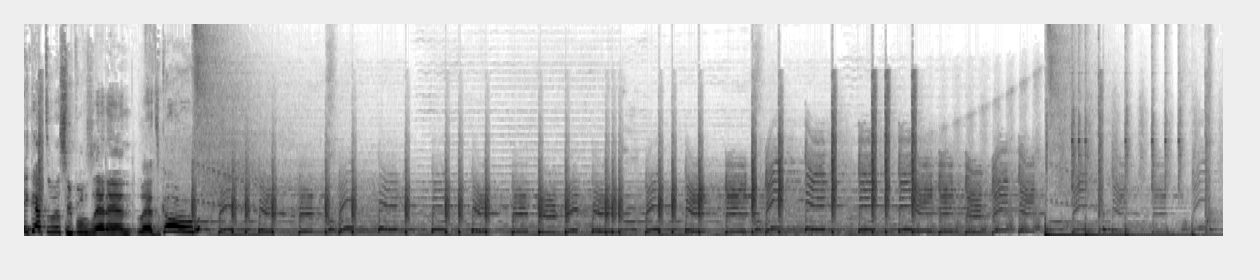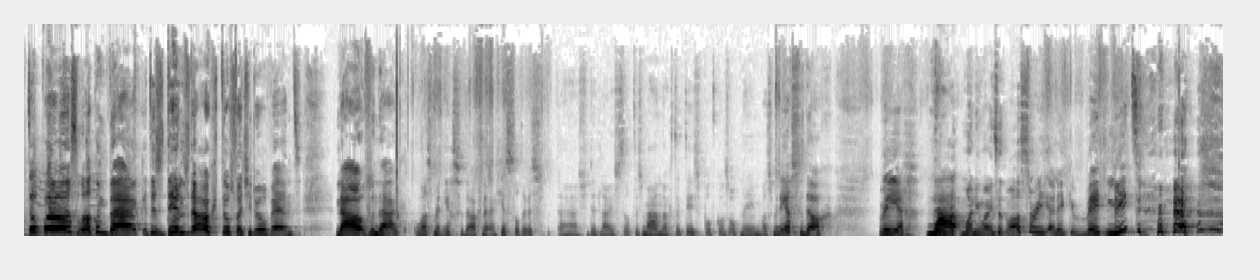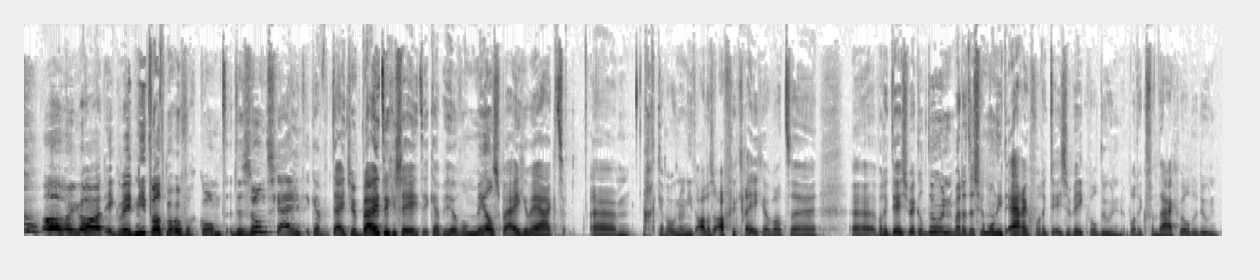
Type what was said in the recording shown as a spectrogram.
Ik heb er weer super zin in. Let's go! Toppers, welkom back. Het is dinsdag, tof dat je door bent. Nou, vandaag was mijn eerste dag, nou gisteren dus, uh, als je dit luistert. Het is maandag dat ik deze podcast opneem. was mijn eerste dag weer na Money Mindset Mastery. En ik weet niet, oh my god, ik weet niet wat me overkomt. De zon schijnt, ik heb een tijdje buiten gezeten, ik heb heel veel mails bijgewerkt. Um, ik heb ook nog niet alles afgekregen wat, uh, uh, wat ik deze week wil doen. Maar dat is helemaal niet erg wat ik deze week wil doen. Wat ik vandaag wilde doen.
